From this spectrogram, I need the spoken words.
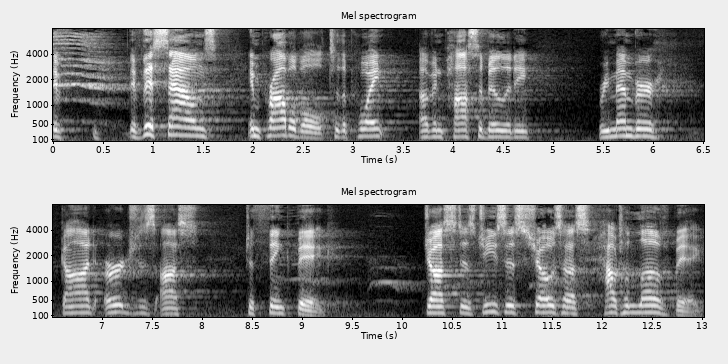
If, if this sounds improbable to the point of impossibility, remember God urges us to think big just as Jesus shows us how to love big,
